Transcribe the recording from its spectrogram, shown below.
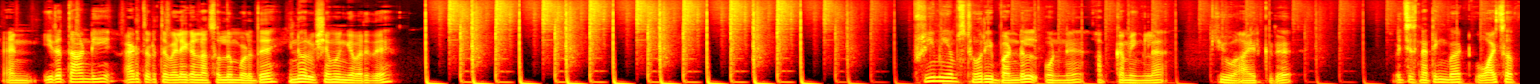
அண்ட் இதை தாண்டி அடுத்தடுத்த வேலைகள் நான் சொல்லும் பொழுது இன்னொரு விஷயமும் இங்கே வருது. ப்ரீமியம் ஸ்டோரி பண்டில் ஒன்று அப்கமிங்கில் க்யூ ஆயிருக்குது. Which is nothing but voice of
